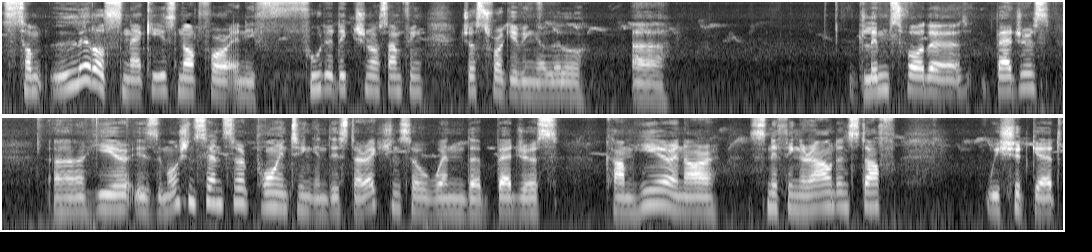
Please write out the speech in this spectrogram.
some little snackies not for any food addiction or something just for giving a little uh, glimpse for the badgers. Uh, here is the motion sensor pointing in this direction so when the badgers come here and are sniffing around and stuff we should get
